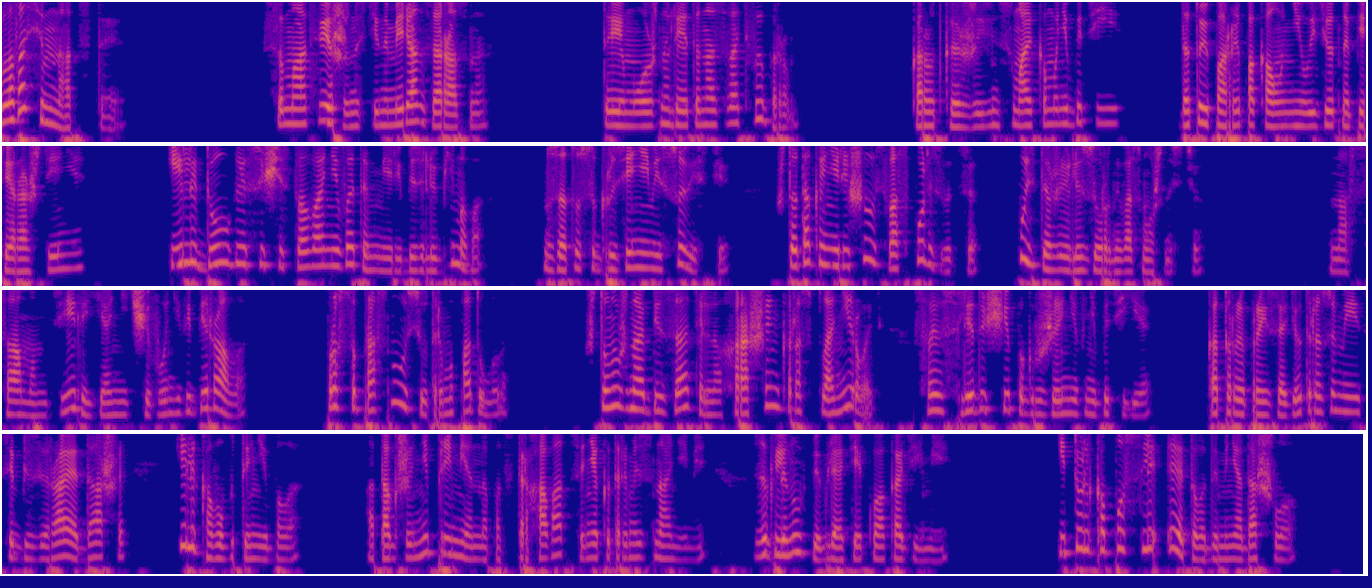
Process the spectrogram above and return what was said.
Глава 17. Самоотверженность иномерян заразна. Да и можно ли это назвать выбором? Короткая жизнь с Майком о небытии, до той поры, пока он не уйдет на перерождение, или долгое существование в этом мире без любимого, но зато с огрузениями совести, что так и не решилась воспользоваться, пусть даже иллюзорной возможностью. На самом деле я ничего не выбирала. Просто проснулась утром и подумала, что нужно обязательно хорошенько распланировать свое следующее погружение в небытие, которое произойдет, разумеется, без Ирая, Даши или кого бы то ни было, а также непременно подстраховаться некоторыми знаниями, заглянув в библиотеку Академии. И только после этого до меня дошло,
